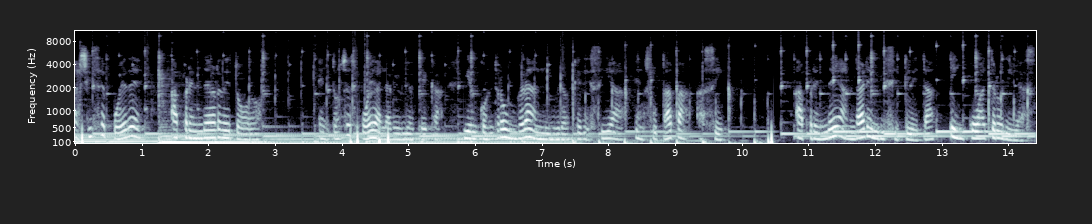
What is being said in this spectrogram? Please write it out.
Allí se puede aprender de todo. Entonces fue a la biblioteca y encontró un gran libro que decía en su tapa así. Aprendé a andar en bicicleta en cuatro días.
